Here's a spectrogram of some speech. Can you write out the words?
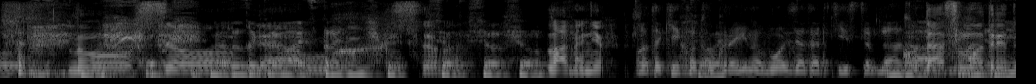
Ну, все. Надо закрывать страничку. Все, все, все. Ладно, не... Вот таких вот в Украину возят артистов, да? Куда смотрит,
